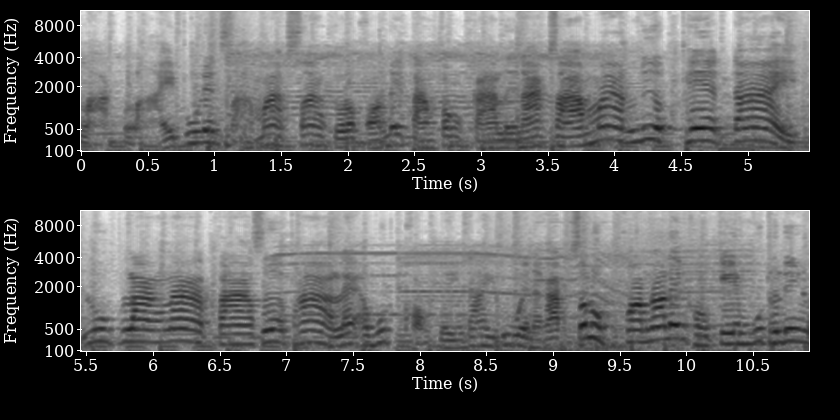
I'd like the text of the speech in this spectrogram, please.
หลากหลาย ผู้เล่นสามารถสร้างตัวละครได้ตามต้องการเลยนะ สามารถเลือกเพศได้ รูปร่างหน้าตาเสื้อผ้าและอาวุธของตัวเองได้ด้วยนะครับ สรุปความน่าเล่นของเกม Wuthering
